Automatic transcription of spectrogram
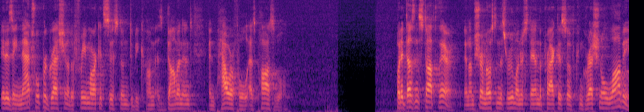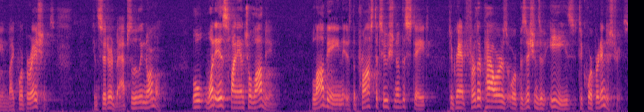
It is a natural progression of the free market system to become as dominant and powerful as possible. But it doesn't stop there, and I'm sure most in this room understand the practice of congressional lobbying by corporations, considered absolutely normal. Well, what is financial lobbying? Lobbying is the prostitution of the state to grant further powers or positions of ease to corporate industries.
